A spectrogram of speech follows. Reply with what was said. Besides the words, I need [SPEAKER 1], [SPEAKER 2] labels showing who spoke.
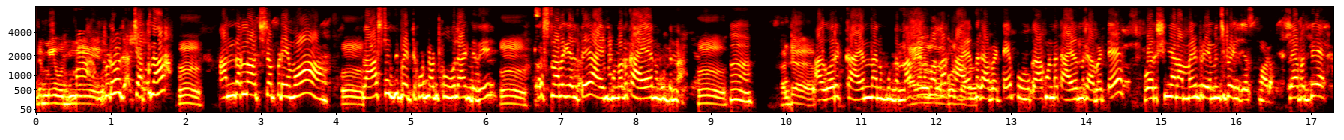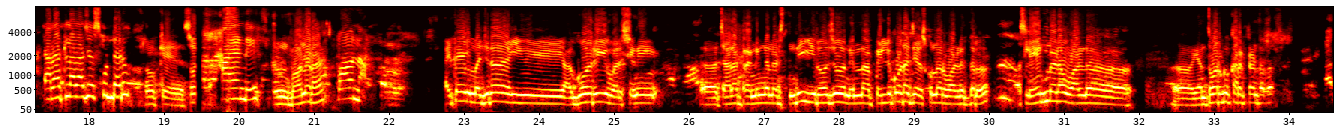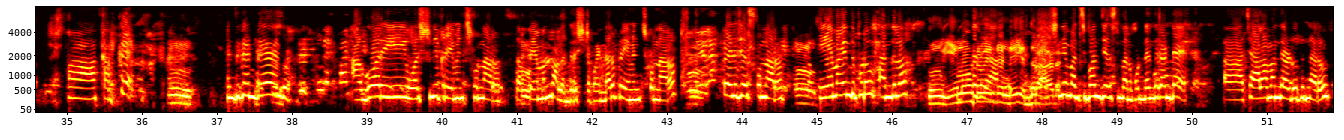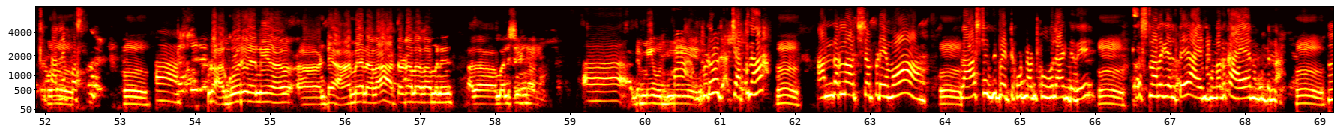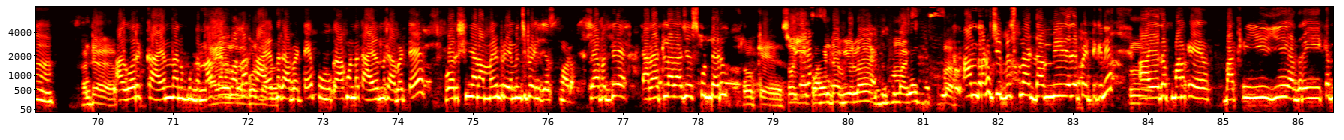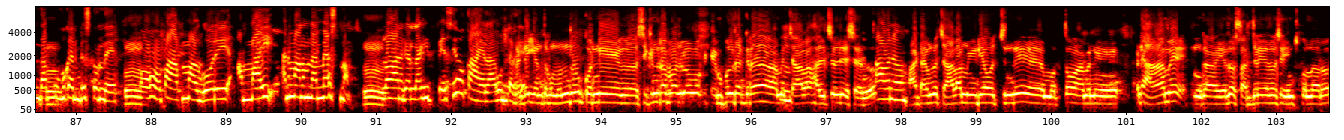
[SPEAKER 1] అంటే మీ మీ
[SPEAKER 2] ఇప్పుడు చెప్పనా? అందరిలో వచ్చినప్పుడేమో ప్లాస్టిక్ ది పెట్టుకుంటున్నాడు పువ్వు లాంటిది. కృష్ణాలకు వెళ్తే ఆయనకు ఉన్నది కాయ అనుకుంటున్నా.
[SPEAKER 1] అంటే
[SPEAKER 2] ఆ గోరికి కాయ ఉంది అనుకుంటున్నా.
[SPEAKER 1] కాయ
[SPEAKER 2] దానివల్ల. కాయ ఉంది కాబట్టి పువ్వు కాకుండా కాయ ఉంది కాబట్టి వర్షం నేను అమ్మాయిని ప్రేమించి పెళ్ళి చేసుకున్నాడు. లేకపోతే ఎలా ఎట్లా ఎలా చేసుకుంటాడు?
[SPEAKER 1] ఓకే. సో
[SPEAKER 2] హాయ్ అండి.
[SPEAKER 1] బాగున్నారా?
[SPEAKER 2] బాగున్నా.
[SPEAKER 1] అయితే ఈ మధ్యన ఈ అఘోరి వర్షిణి చాలా ట్రెండింగ్గా నడుస్తుంది. ఈ రోజు నిన్న పెళ్ళి కూడా చేసుకున్నారు వాళ్ళిద్దరు. అసలు ఏంటి మేడం వాళ్ళు ఎంతవరకు కరెక్ట్ అంటారు?
[SPEAKER 2] కరెక్టే ఎందుకంటే అగోరి వర్షిని ప్రేమించుకున్నారు. తప్పేముంది? వాళ్ళిద్దరు ఇష్టపడ్డారు ప్రేమించుకున్నారు. పెళ్ళి చేసుకున్నారు. ఏమైంది ఇప్పుడు అందులో? వర్షిని మంచి పని చేస్తుంది అనుకుంటా ఎందుకంటే చాలా మంది అడుగుతున్నారు. తలనొప్పి వస్తుంది.
[SPEAKER 1] ఇప్పుడు అఘోరి అని అంటే ఆమె అతడు మనిషిని? మీ మీ
[SPEAKER 2] ఇప్పుడు చెప్పనా? అందరిలో వచ్చినప్పుడేమో ప్లాస్టిక్ ది పెట్టుకుంటున్నాడు పువ్వు లాంటిది. కృష్ణాలకు వెళ్తే ఆయనకు ఉన్నది కాయ అనుకుంటున్నా.
[SPEAKER 1] అంటే
[SPEAKER 2] ఆ గోరికి కాయ ఉంది అనుకుంటున్నా
[SPEAKER 1] ఉంది.
[SPEAKER 2] కాయ కాబట్టి పువ్వు కాకుండా కాయ ఉంది కాబట్టి వర్షం నేను అమ్మాయిని ప్రేమించి పెళ్ళి చేసుకున్నాడు. లేకపోతే ఎలా ఎట్లా ఎలా చేసుకుంటాడు?
[SPEAKER 1] ఓకే సో ఈ పాయింట్ ఆఫ్ వ్యూ లో బాగా చెప్తున్నారు
[SPEAKER 2] అందరికి చూపిస్తున్నాడు డమ్మి ఏదో పెట్టుకుని. ఆ ఏదో మనకి బట్టలు ఈ ఎదరి కింద పువ్వు కనిపిస్తుంది. ఓహో పాపం ఆ గోరి అమ్మాయి అని మనం నమ్మేస్తున్నాం. లోనికి వెళ్ళాక ఇప్పేసి ఒక ఆయలాగా ఉంటది.
[SPEAKER 1] అంటే ఇంతకు ముందు కొన్ని సికింద్రాబాద్లో ఒక టెంపుల్ దగ్గర ఆమె చాలా హల్చల్ చేశారు.
[SPEAKER 2] అవును.
[SPEAKER 1] ఆ టైంలో చాలా మీడియా వచ్చింది. మొత్తం ఆమెని అంటే ఆమె ఇంకా ఏదో సర్జరీ ఏదో చేయించుకున్నారు.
